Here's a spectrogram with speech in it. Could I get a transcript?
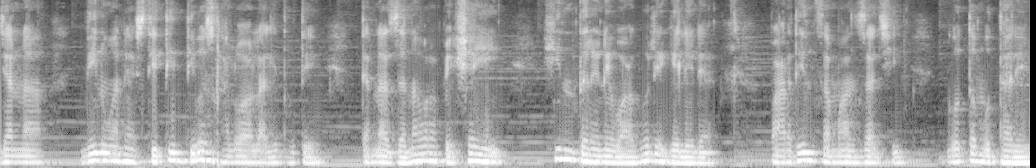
ज्यांना दिनवाण्या स्थितीत दिवस घालवावे लागत होते त्यांना जनावरापेक्षाही हीन तऱ्हेने वागवले गेलेल्या पारधींचा माणसाची गौतम बुद्धाने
